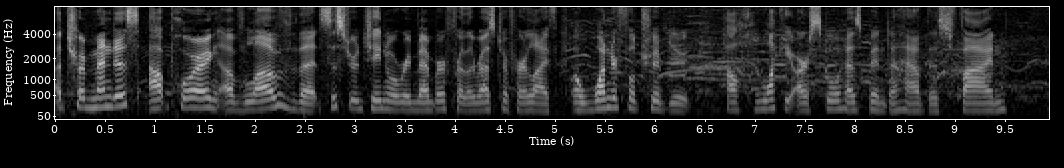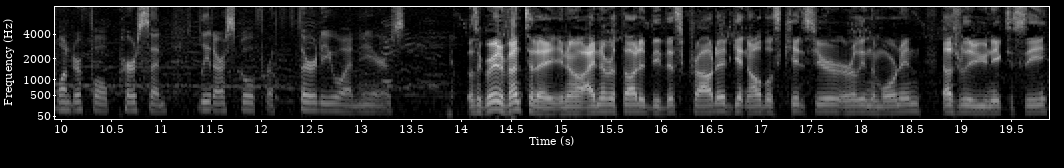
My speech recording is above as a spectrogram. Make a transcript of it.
A tremendous outpouring of love that Sister Jean will remember for the rest of her life. A wonderful tribute. How lucky our school has been to have this fine, wonderful person lead our school for 31 years. It was a great event today. You know, I never thought it'd be this crowded, getting all those kids here early in the morning. That was really unique to see.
